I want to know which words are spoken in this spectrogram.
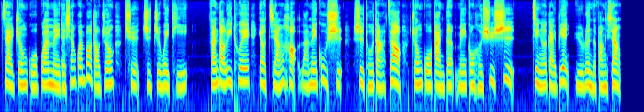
在中国官媒的相关报道中却只字未提。反倒力推要讲好蓝莓故事，试图打造中国版的湄公河叙事，进而改变舆论的方向。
